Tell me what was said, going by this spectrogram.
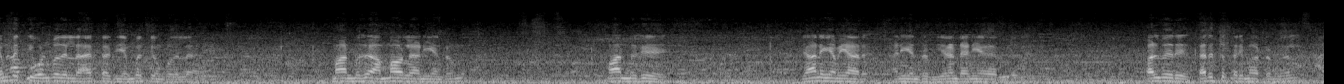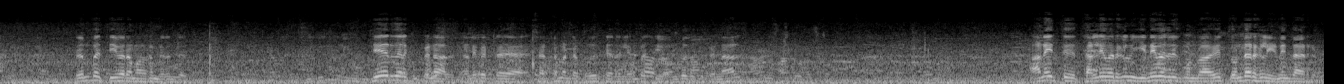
எண்பத்தி ஒன்பதில் ஆயிரத்தி தொள்ளாயிரத்தி எண்பத்தி ஒன்பதில். மாண்புமிகு அம்மாவர்கள் அணி என்றும் மாண்புமிகு ஜானகி அம்மையார் அணி என்றும் இரண்டு அணியாக இருந்தது. பல்வேறு கருத்து பரிமாற்றங்கள் ரொம்ப தீவிரமாக இருந்தது. தேர்தலுக்கு பின்னால் நடைபெற்ற சட்டமன்ற பொதுத் தேர்தல் எண்பத்தி ஒன்பதுக்கு பின்னால் அனைத்து தலைவர்களும் இணைவதற்கு முன்பாகவே தொண்டர்கள் இணைந்தார்கள்.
